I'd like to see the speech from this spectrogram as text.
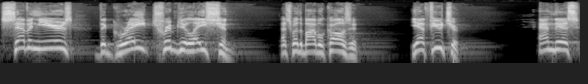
seven years, the great tribulation. That's what the Bible calls it. Yet future. And this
